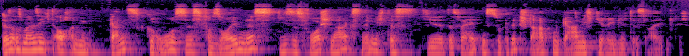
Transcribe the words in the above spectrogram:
Das ist aus meiner Sicht auch ein ganz großes Versäumnis dieses Vorschlags, nämlich dass die, das Verhältnis zu Drittstaaten gar nicht geregelt ist eigentlich.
